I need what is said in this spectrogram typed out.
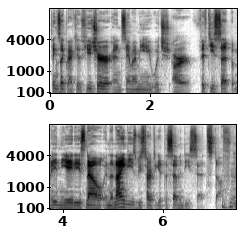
things like Back to the Future and Stand By Me, which are 50s set but made in the 80s. Now in the 90s, we start to get the 70s set stuff mm-hmm.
